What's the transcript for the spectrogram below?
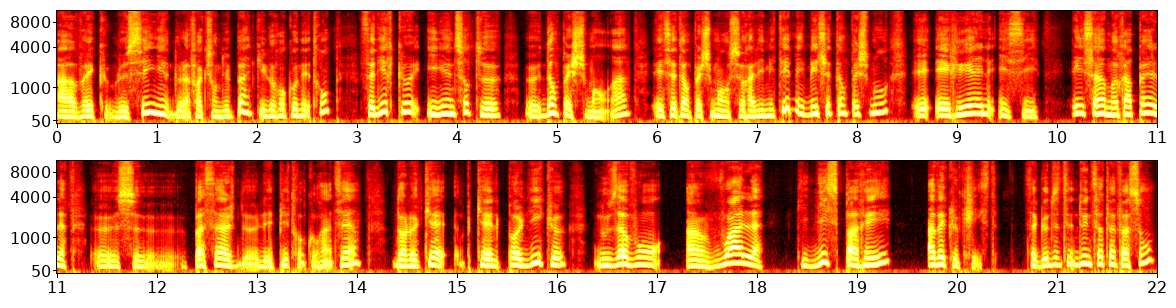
avec le signe de la fraction du pain qu'ils le reconnaîtront, c'est-à-dire qu'il y a une sorte euh, d'empêchement, hein. et cet empêchement sera limité, mais, cet empêchement est réel ici. Et ça me rappelle euh, ce passage de l'Épître aux Corinthiens dans lequel, Paul dit que nous avons un voile qui disparaît avec le Christ. C'est que d'une certaine façon,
